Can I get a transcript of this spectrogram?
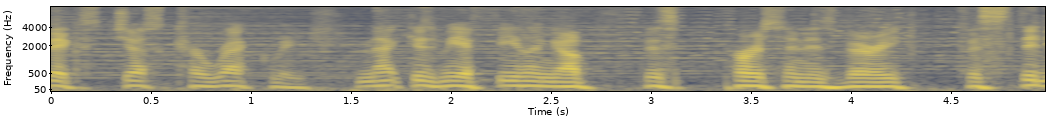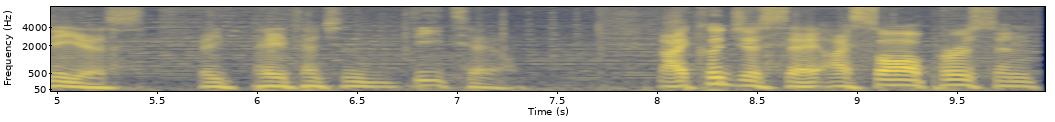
fixed just correctly. And that gives me a feeling of this person is very fastidious. They pay attention to detail. Now, I could just say, I saw a person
